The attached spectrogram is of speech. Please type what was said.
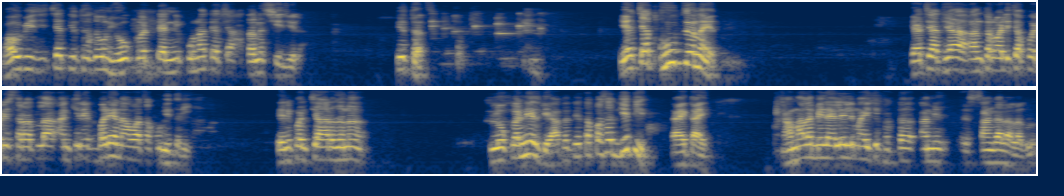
भाऊबीजीच्या तिथं जाऊन ह्यो कट त्यांनी पुन्हा त्याच्या हाताने शिजिला तिथंच याच्यात खूप जण आहेत. याच्यात ह्या अंतरवालीच्या परिसरातला आणखीन एक बडे नावाचा कुणीतरी. त्यांनी पण चार जण लोक नेलते. आता ते तपासात घेतील काय काय. आम्हाला मिळालेली माहिती फक्त आम्ही सांगायला लागलो.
